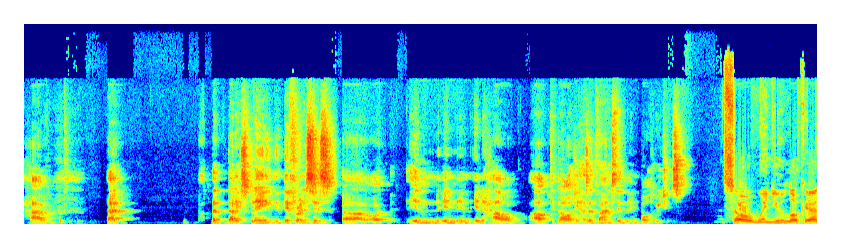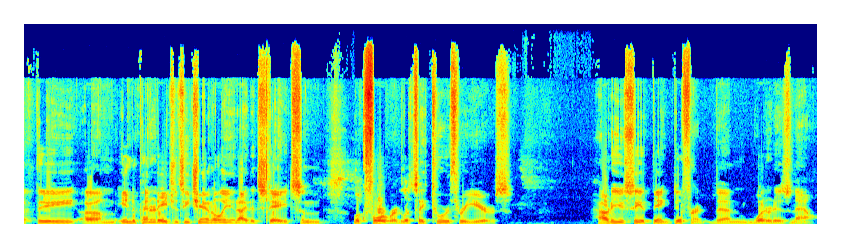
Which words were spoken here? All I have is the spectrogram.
have that that, that explain the differences uh, in, in, in, in how uh, technology has advanced in, in both regions. So, when you look at the um, independent agency channel in the United States and look forward, let's say two or three years, how do you see it being different than what it is now?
